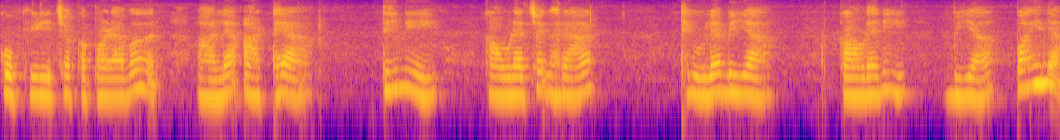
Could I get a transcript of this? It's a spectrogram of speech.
कोकिळीच्या कपाळावर आल्या आठ्या. तिने कावळ्याच्या घरात ठेवल्या बिया. कावड्याने बिया पाहिल्या.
